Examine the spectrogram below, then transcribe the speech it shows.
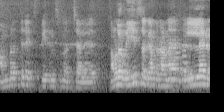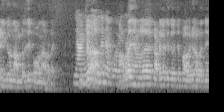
അമ്പലത്തിലെ എക്സ്പീരിയൻസ് എന്ന് വെച്ചാൽ നമ്മൾ റീൽസ് ഒക്കെ കണ്ടിട്ടാണ് എല്ലാരും എനിക്ക് തോന്നുന്നു അമ്പലത്തിൽ പോകുന്നത് അവിടെ. അവിടെ ഞങ്ങൾ കടലൊക്കെ ചോദിച്ചപ്പോ അവർ പറഞ്ഞ്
